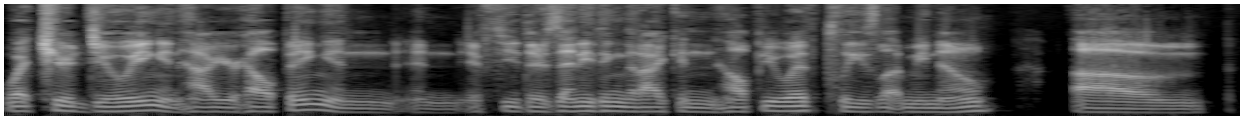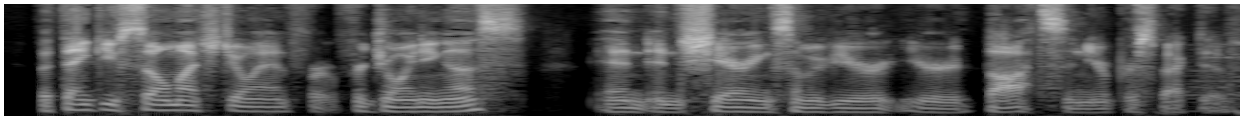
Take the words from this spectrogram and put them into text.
what you're doing and how you're helping. And and if you, there's anything that I can help you with, please let me know. Um, but thank you so much, Joanne, for for joining us and and sharing some of your your thoughts and your perspective.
